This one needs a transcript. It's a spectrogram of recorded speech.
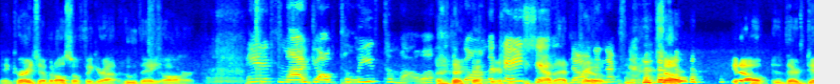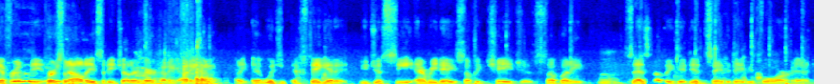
encourage them, but also figure out who they are. And it's my job to leave tomorrow to go on vacation. yeah, that's No, true. the next one. so you know, they're different, the personalities in each other. Here, honey, honey, honey, honey. Which is interesting, and it you just see every day something changes. Somebody mm. says something they didn't say the day before, and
